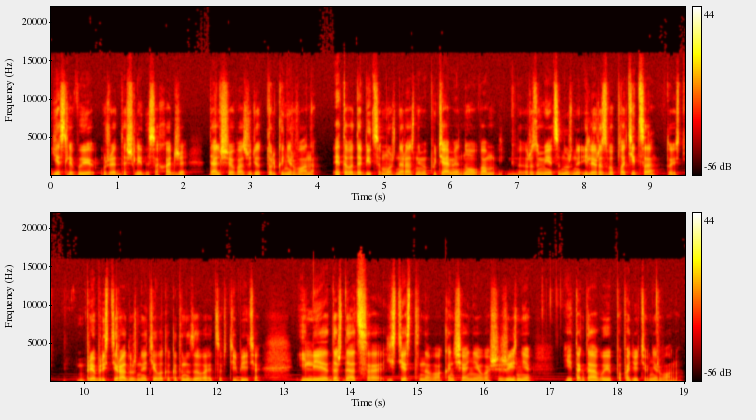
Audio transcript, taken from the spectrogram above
Если вы уже дошли до сахаджи, дальше вас ждет только нирвана. Этого добиться можно разными путями, но вам, разумеется, нужно или развоплотиться, то есть приобрести радужное тело, как это называется в Тибете, или дождаться естественного окончания вашей жизни – и тогда вы попадете в нирвану.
